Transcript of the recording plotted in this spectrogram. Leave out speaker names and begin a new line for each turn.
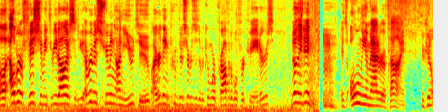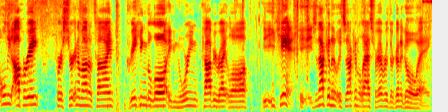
Uh, Albert Fish sent me three dollars. Said, "Do you ever miss streaming on YouTube? I heard they improved their services to become more profitable for creators." No, they didn't. it's only a matter of time. You can only operate for a certain amount of time, breaking the law, ignoring copyright law. You, you can't. It, it's not gonna. It's not gonna last forever. They're gonna go away.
